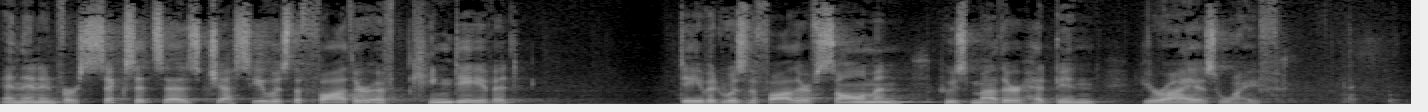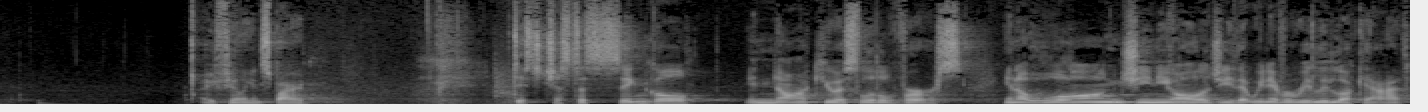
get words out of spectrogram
And then in verse 6 it says, Jesse was the father of King David. David was the father of Solomon, whose mother had been Uriah's wife. Are you feeling inspired? It's just a single, innocuous little verse in a long genealogy that we never really look at,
